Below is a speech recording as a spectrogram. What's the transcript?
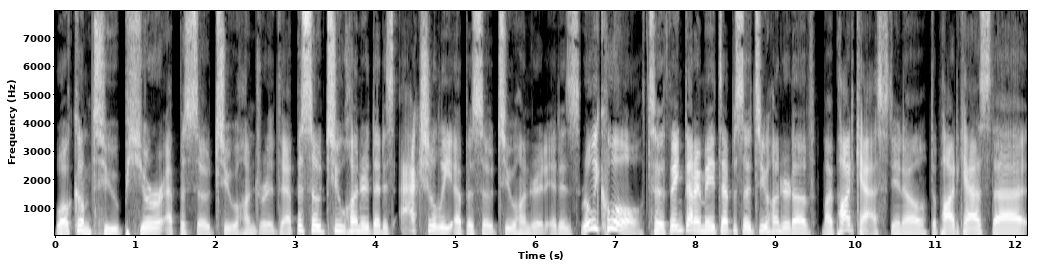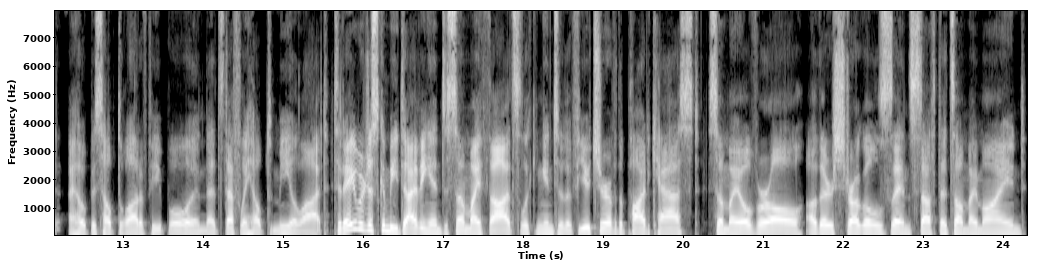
Welcome to Pure Episode 200, the episode 200 that is actually episode 200. It is really cool to think that I made episode 200 of my podcast, you know, the podcast that I hope has helped a lot of people and that's definitely helped me a lot. Today, we're just going to be diving into some of my thoughts, looking into the future of the podcast, some of my overall other struggles and stuff that's on my mind.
